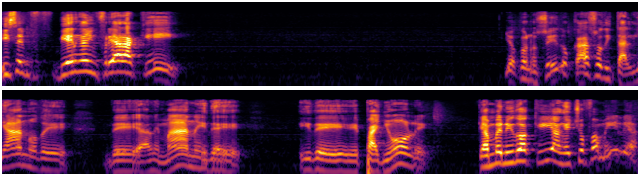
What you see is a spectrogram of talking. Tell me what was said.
y se vienen a enfriar aquí. Yo he conocido casos de italianos, de, alemanes y de, y de españoles que han venido aquí, han hecho familia.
